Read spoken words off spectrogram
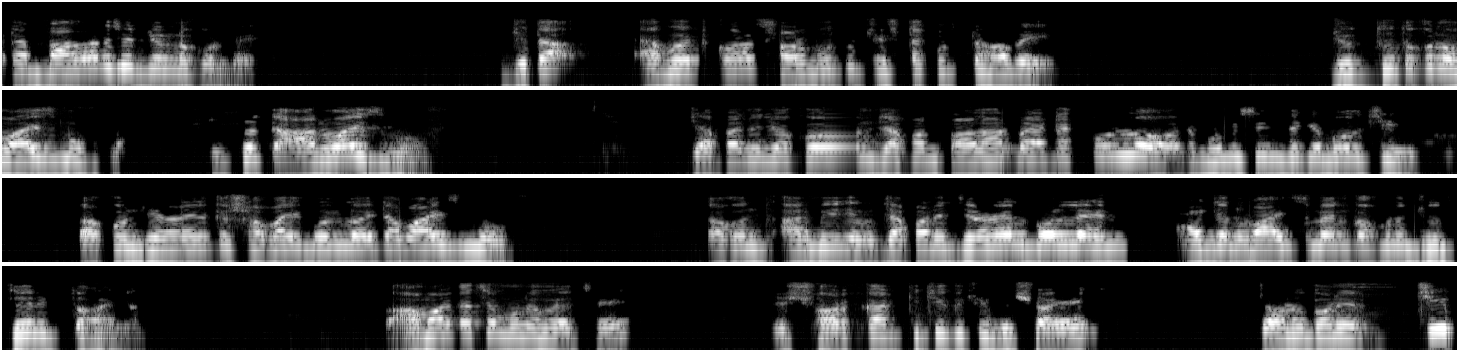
এটা বাংলাদেশের জন্য করবে। যেটা অ্যাভয়েড করার সর্বোচ্চ চেষ্টা করতে হবে। যুদ্ধ তো কোনো ওয়াইজ মুভ না। যুদ্ধ একটা আনওয়াইজ মুভ জাপানে যখন জাপান পার্ল হারবার অ্যাটাক করল মুভি সিন থেকে বলছি, তখন জেনারেলকে সবাই বলল, এটা ওয়াইজ মুভ তখন আর্মি জাপানের জেনারেল বললেন, একজন ওয়াইজ ম্যান কখনো যুদ্ধে লিপ্ত হয় না। আমার কাছে মনে হয়েছে যে সরকার কিছু কিছু বিষয়ে জনগণের cheap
